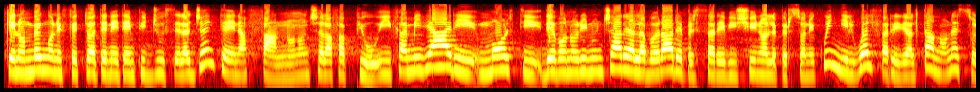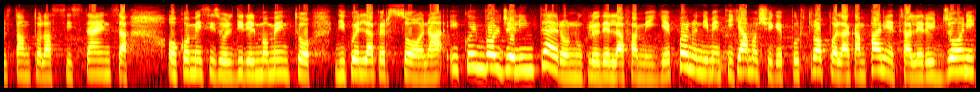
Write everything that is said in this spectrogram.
che non vengono effettuate nei tempi giusti, la gente è in affanno, non ce la fa più, i familiari, molti devono rinunciare a lavorare per stare vicino alle persone, quindi il welfare in realtà non è soltanto l'assistenza o come si suol dire il momento di quella persona, coinvolge l'intero nucleo della famiglia. E poi non dimentichiamoci che purtroppo la Campania è tra le regioni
